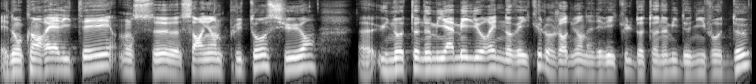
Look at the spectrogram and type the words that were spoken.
Et donc en réalité, on se s'oriente plutôt sur euh, une autonomie améliorée de nos véhicules. Aujourd'hui, on a des véhicules d'autonomie de niveau 2.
